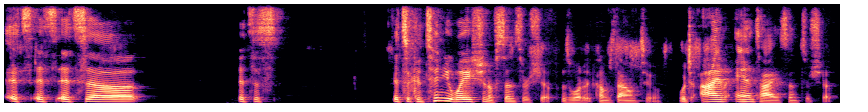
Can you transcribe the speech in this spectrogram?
it's it's it's a it's a it's a continuation of censorship is what it comes down to. Which I'm anti censorship.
